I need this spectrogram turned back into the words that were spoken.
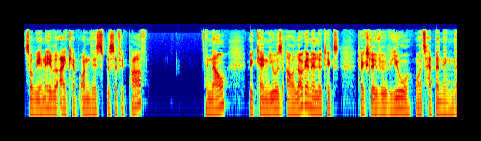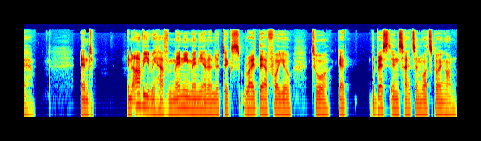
So we enable ICAP on this specific path. And now we can use our log analytics to actually review what's happening there. And in AVI, we have many, many analytics right there for you to get the best insights in what's going on.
